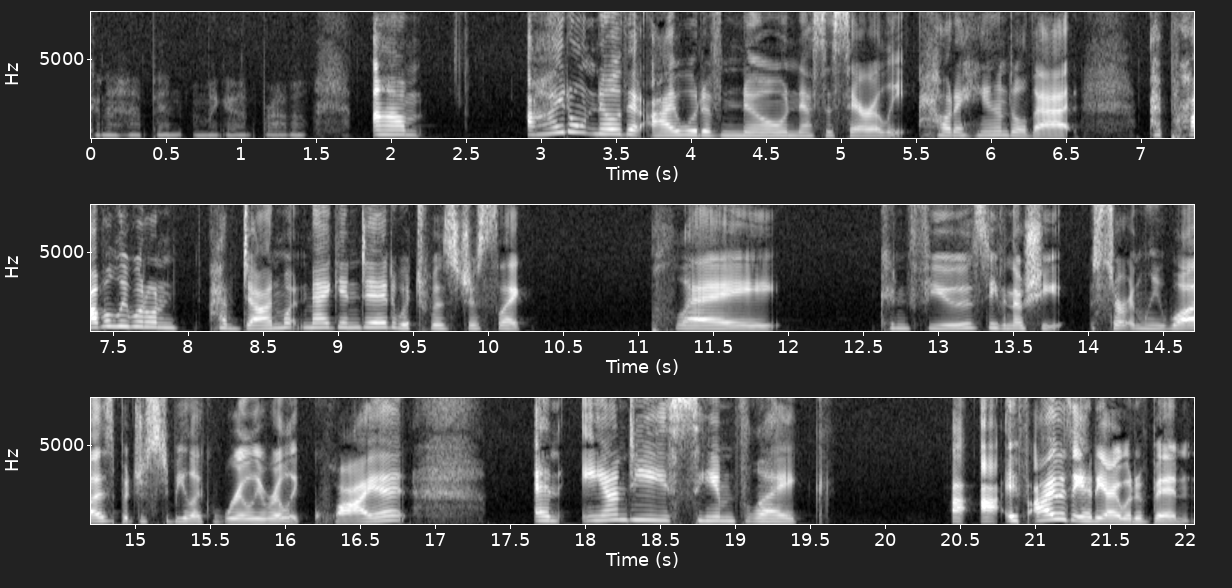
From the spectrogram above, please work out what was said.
gonna happen? Oh my God, bravo. Um, I don't know that I would have known necessarily how to handle that. I probably wouldn't have done what Meghan did, which was just like play confused, even though she certainly was, but just to be like really, really quiet. And Andy seemed like I, if I was Andy, I would have been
